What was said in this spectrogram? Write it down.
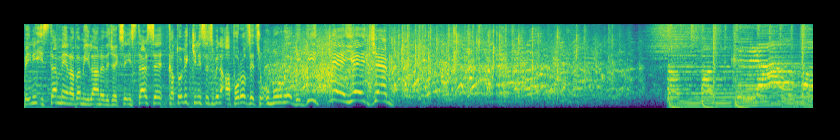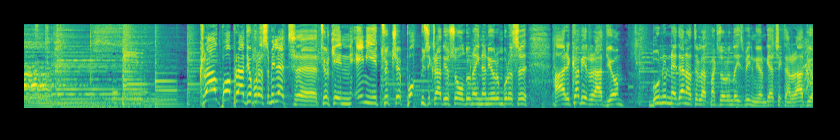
beni istenmeyen adam ilan edecekse, isterse Katolik kilisesi beni aforoz etsin umurumda değil. Gitmeyeceğim. Kral Pop Kral Pop Radyo burası millet. Ee, Türkiye'nin en iyi Türkçe pop müzik radyosu olduğuna inanıyorum. Burası harika bir radyo. Bunu neden hatırlatmak zorundayız bilmiyorum. Gerçekten radyo...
